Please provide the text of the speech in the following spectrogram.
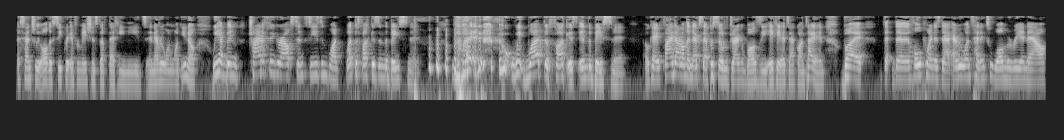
essentially all the secret information stuff that he needs and everyone want you know we have been trying to figure out since season one what the fuck is in the basement what what the fuck is in the basement okay find out on the next episode of dragon ball z aka attack on titan but the, the whole point is that everyone's heading to Wall Maria now.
